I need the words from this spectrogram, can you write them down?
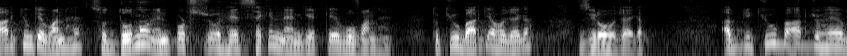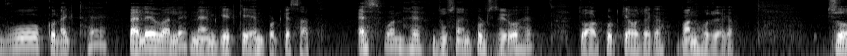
آر کیوں ون ہے سو دونوں ان پٹس جو ہے سیکنڈ نینڈ گیٹ کے وہ ون ہے تو کیو بار کیا ہو جائے گا زیرو ہو جائے گا اب یہ کیو بار جو ہے وہ کنیکٹ ہے پہلے والے نینڈ گیٹ کے ان پٹ کے ساتھ ایس ون ہے دوسرا ان پٹ زیرو ہے تو آؤٹ پٹ کیا ہو جائے گا ون ہو جائے گا سو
